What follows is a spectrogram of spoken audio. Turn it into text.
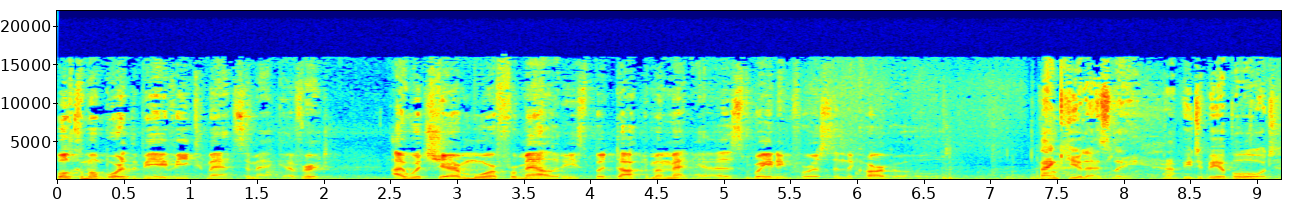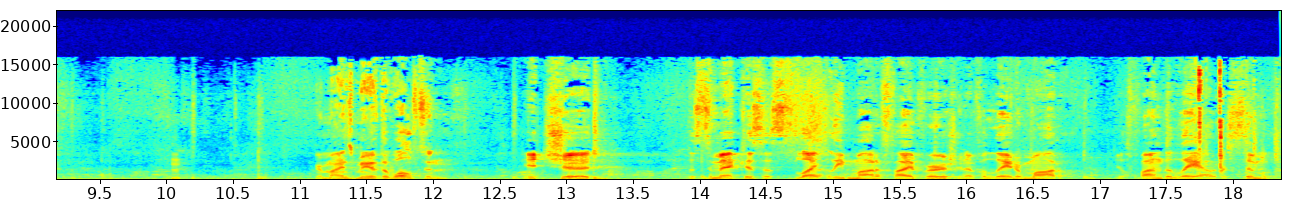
Welcome aboard the BAV Command Simek, Everett. I would share more formalities, but Dr. Mametja is waiting for us in the cargo hold. Thank you, Leslie. Happy to be aboard. Reminds me of the Walton. It should. The Simek is a slightly modified version of a later model. You'll find the layout is similar.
